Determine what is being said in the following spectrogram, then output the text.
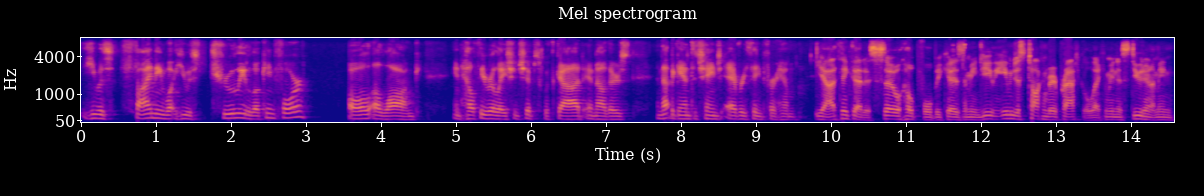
He was finding what he was truly looking for all along in healthy relationships with God and others. And that began to change everything for him. Yeah, I think that is so hopeful because I mean, even just talking very practical, like I mean, a student, I mean,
